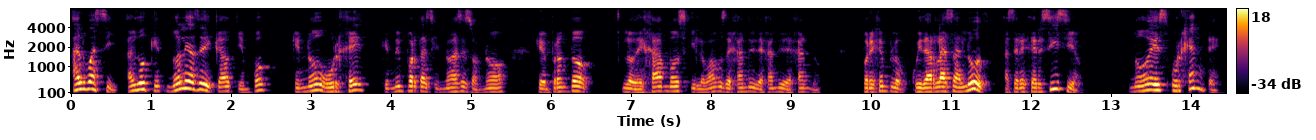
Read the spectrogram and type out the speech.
Algo así, algo que no le has dedicado tiempo, que no urge, que no importa si no haces o no, que de pronto lo dejamos y lo vamos dejando y dejando y dejando. Por ejemplo, cuidar la salud, hacer ejercicio, no es urgente,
